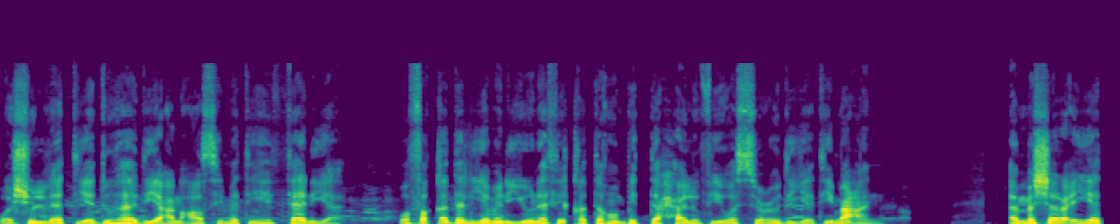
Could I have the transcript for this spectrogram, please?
وشلت يد هادي عن عاصمته الثانية وفقد اليمنيون ثقتهم بالتحالف والسعودية معا. أما الشرعية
